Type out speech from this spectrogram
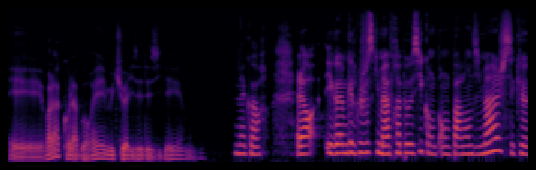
et voilà, collaborer, mutualiser des idées. D'accord. Alors, il y a quand même quelque chose qui m'a frappé aussi quand, en parlant d'image, c'est que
